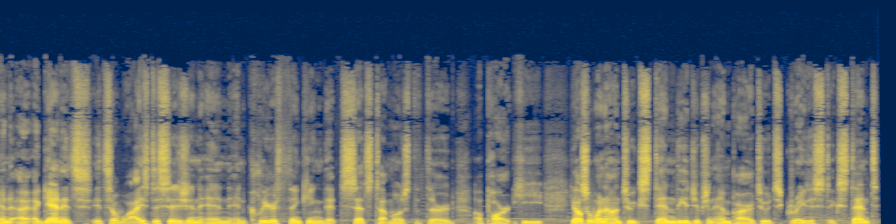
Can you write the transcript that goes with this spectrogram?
And uh, again, it's it's a wise decision and, and clear thinking that sets Thutmose III apart. He he also went on to extend the Egyptian Empire to its greatest extent,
